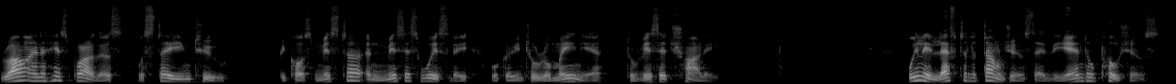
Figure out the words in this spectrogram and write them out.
Ron and his brothers were staying too, because Mr. and Mrs. Weasley were going to Romania to visit Charlie. When they left the dungeons at the end of potions,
